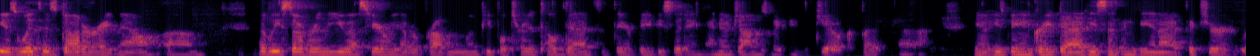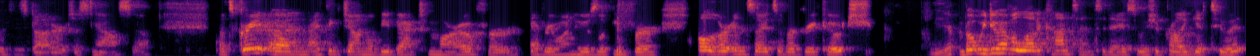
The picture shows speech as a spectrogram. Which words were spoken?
He is with his daughter right now. Um, at least over in the U.S. here, we have a problem when people try to tell dads that they are babysitting. I know John was making the joke, but uh, you know he's being a great dad. He sent Envy and I a picture with his daughter just now, so that's great. Uh, and I think John will be back tomorrow for everyone who is looking for all of our insights of our great coach. yep. But we do have a lot of content today, so we should probably get to it.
